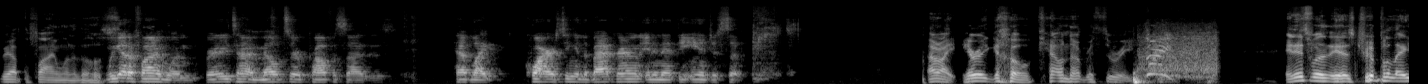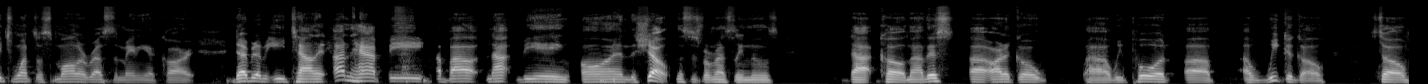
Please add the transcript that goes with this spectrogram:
We have to find one of those. We got to find one for any time Meltzer prophesizes. Have like choir singing in the background, and then at the end, just a. All right, here we go. Count number three. Three. And this one is Triple H wants a smaller WrestleMania card. WWE talent unhappy about not being on the show. This is from WrestlingNews.co. Now, this uh, article uh, we pulled a week ago. So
